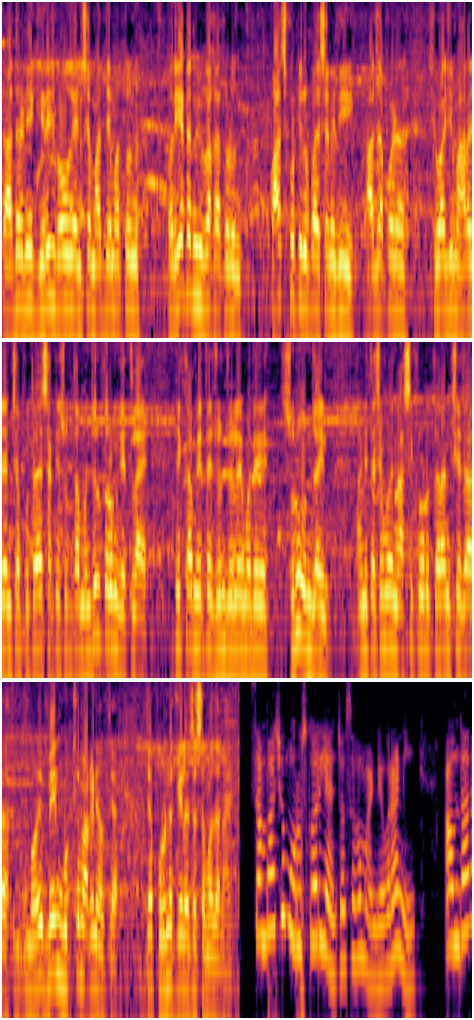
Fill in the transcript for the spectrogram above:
तर आदरणीय गिरीश भाऊ यांच्या माध्यमातून पर्यटन विभागाकडून पाच कोटी रुपयाचा निधी आज आपण शिवाजी महाराजांच्या पुतळ्यासाठी सुद्धा मंजूर करून घेतला आहे ते काम येत्या जून जुलैमध्ये सुरू होऊन जाईल. आणि त्याच्यामुळे नाशिक रोडकरांच्या ज्या मेन मुख्य मागण्या होत्या त्या पूर्ण केल्याचं समाधान आहे. संभाजी मोरुसकर यांच्यासह मान्यवरांनी आमदार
